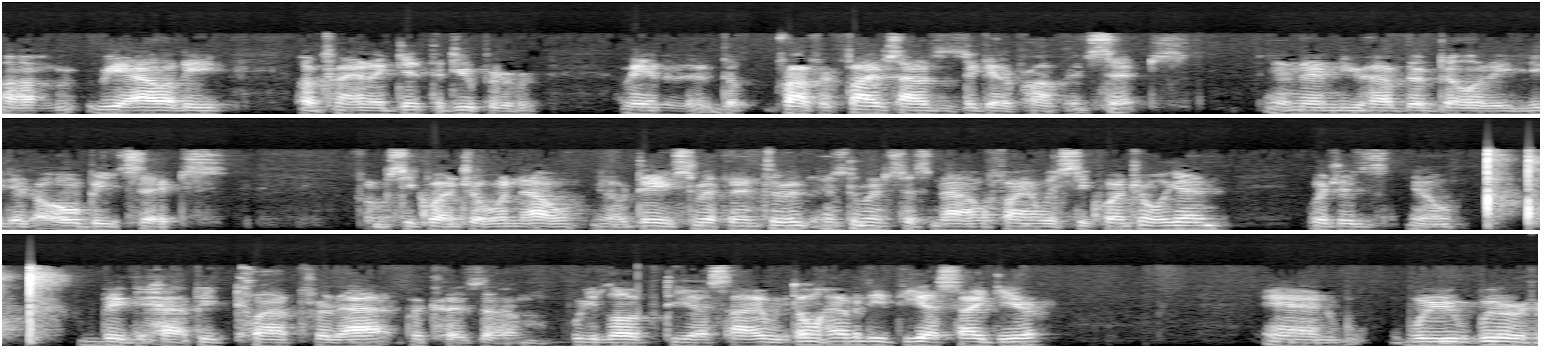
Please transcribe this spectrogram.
um, reality of trying to get the Jupiter. I mean, the, the Prophet 5 sounds is to get a Prophet 6. And then you have the ability, you get an OB6 from sequential. And now, you know, Dave Smith Instruments is now finally sequential again, which is, you know, big happy clap for that because um, we love DSI. We don't have any DSI gear, and we we're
